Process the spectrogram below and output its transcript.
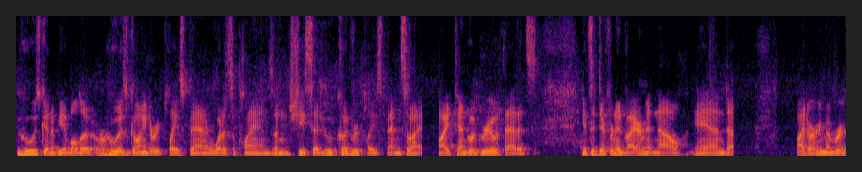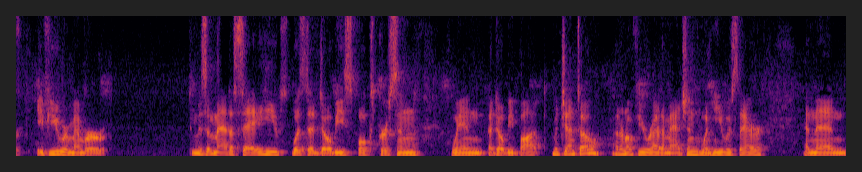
who's going to be able to, or who is going to replace Ben, or what is the plans? And she said, who could replace Ben? So I, I tend to agree with that. It's, it's a different environment now, and uh, I don't remember if, if you remember is it Matt Asay? He was the Adobe spokesperson when Adobe bought Magento. I don't know if you read Imagine when he was there. And then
